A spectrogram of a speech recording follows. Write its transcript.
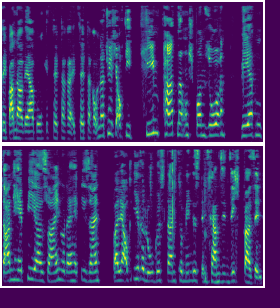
die Bannerwerbung etc. etc. Und natürlich auch die Teampartner und Sponsoren werden dann happier sein oder happy sein, weil ja auch ihre Logos dann zumindest im Fernsehen sichtbar sind.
